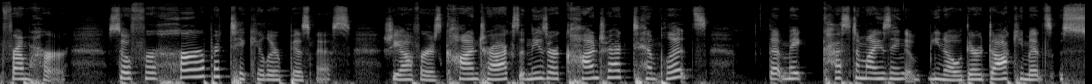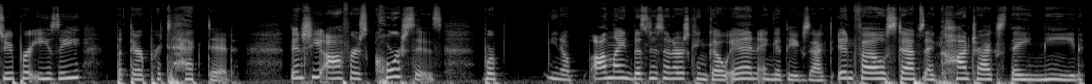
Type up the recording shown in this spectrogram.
from her. So, for her particular business, she offers contracts, and these are contract templates that make customizing, you know, their documents super easy, but they're protected. Then she offers courses where you know, online business owners can go in and get the exact info, steps, and contracts they need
